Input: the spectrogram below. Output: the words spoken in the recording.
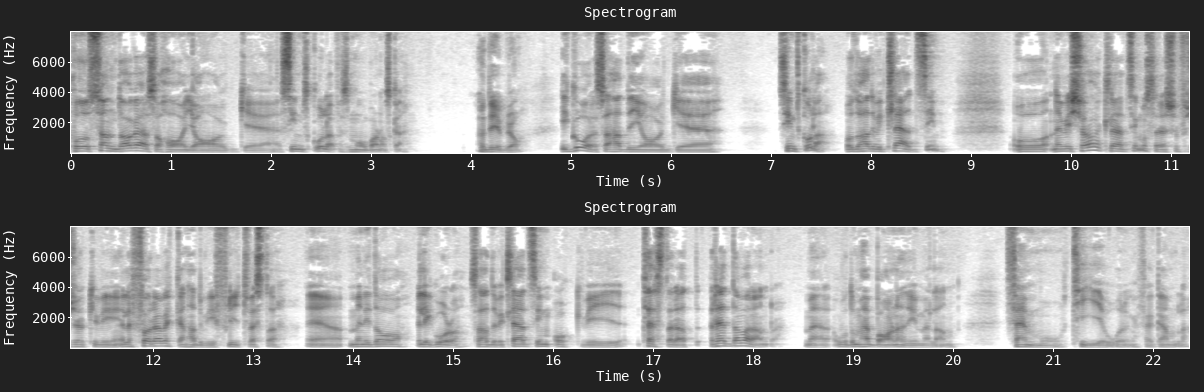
På söndagar så har jag eh, simskola för småbarn, Oskar. Ja, det är bra. Igår så hade jag eh, simskola och då hade vi klädsim. Och när vi kör klädsim och så där så försöker vi, eller förra veckan hade vi flytvästar. Eh, men idag, eller igår då, så hade vi klädsim och vi testade att rädda varandra. Med, och de här barnen är ju mellan fem och tio år ungefär gamla.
